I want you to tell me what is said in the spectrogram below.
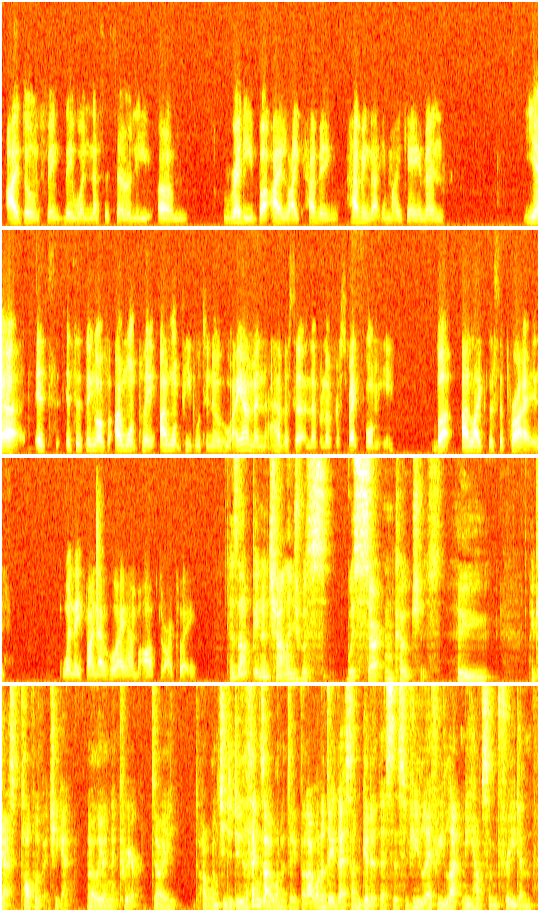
I don't think they were necessarily um, ready. But I like having having that in my game, and yeah, it's it's a thing of I want play I want people to know who I am and have a certain level of respect for me, but I like the surprise when they find out who I am after I play. Has that been a challenge with with certain coaches who, I guess Popovich again earlier in their career, I I want you to do the things I want to do, but I want to do this. I'm good at this. This if you if you let me have some freedom,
